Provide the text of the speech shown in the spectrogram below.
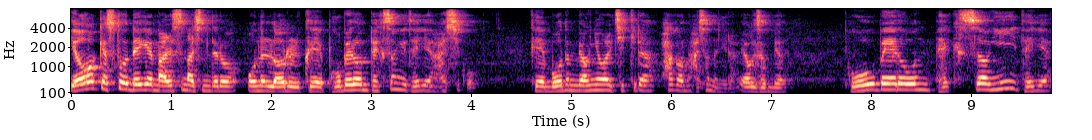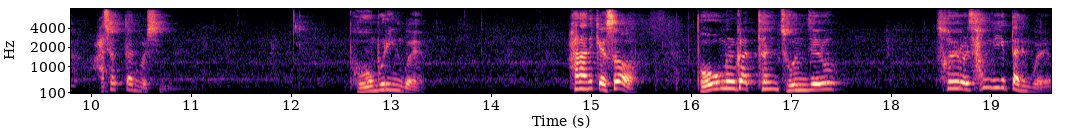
여호와께서도 내게 말씀하신 대로 오늘 너를 그의 보배로운 백성이 되게 하시고 그의 모든 명령을 지키라 확언하셨느니라. 여기서 보면 보배로운 백성이 되게 하셨다는 것입니다. 보물인 거예요. 하나님께서 보물 같은 존재로 소유를 삼기겠다는 거예요.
